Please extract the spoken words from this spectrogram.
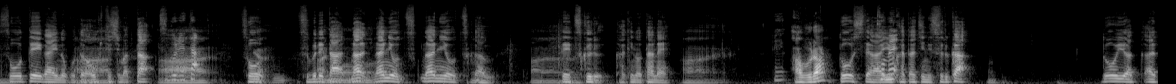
想定外のことが起きてしまった。潰れた。そう潰れた、あのーな何をつ何を使う？で作る。柿の種。はい。油？どうしてああいう米？形にするか。どういうあ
